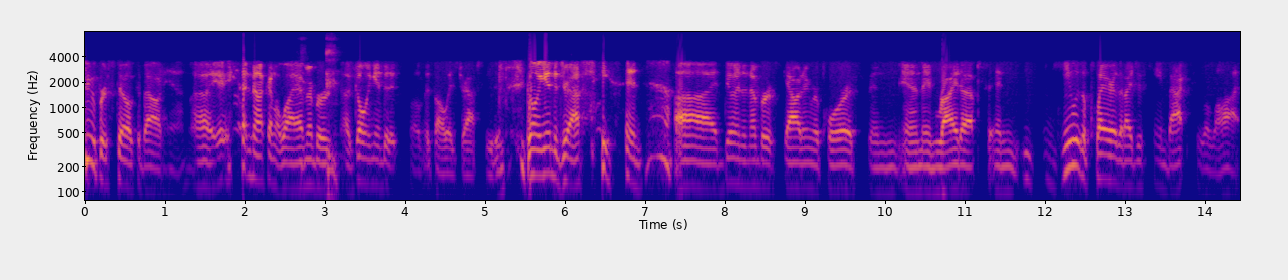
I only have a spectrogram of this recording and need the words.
super stoked about him. Uh, I'm not going to lie. I remember uh, going into well, it's always draft season. Going into draft season, uh, doing a number of scouting reports and and, and write ups, and he was a player that I just came back to a lot,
